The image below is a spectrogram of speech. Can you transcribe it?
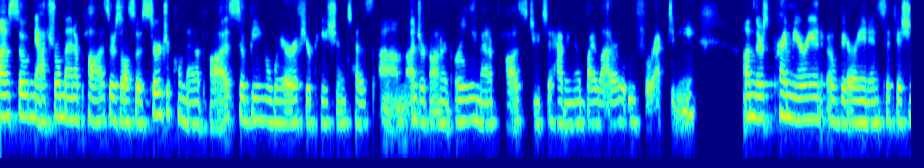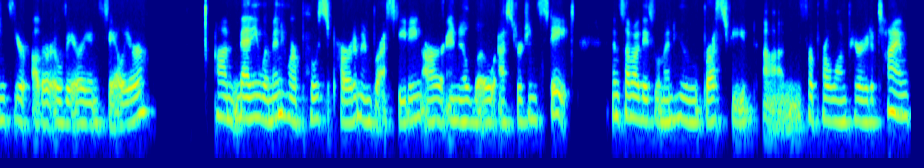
Uh, so natural menopause, there's also surgical menopause. So being aware if your patient has um, undergone an early menopause due to having a bilateral oophorectomy. Um, there's primary and ovarian insufficiency or other ovarian failure. Um, many women who are postpartum and breastfeeding are in a low estrogen state. And some of these women who breastfeed um, for a prolonged period of time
